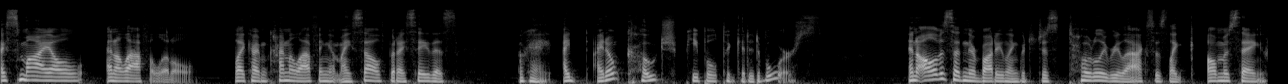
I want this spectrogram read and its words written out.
I smile and I laugh a little, like I'm kind of laughing at myself. But I say this okay, I, I don't coach people to get a divorce. And all of a sudden, their body language just totally relaxes, like almost saying,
